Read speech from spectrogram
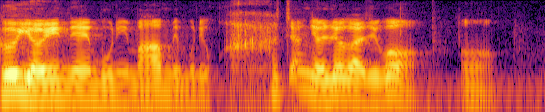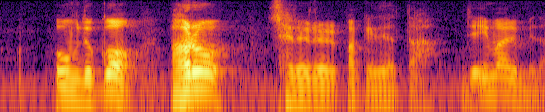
그 여인의 문이 마음의 문이 활짝 열려가지고 어, 복음 듣고 바로 세례를 받게 되었다. 이제 이 말입니다.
